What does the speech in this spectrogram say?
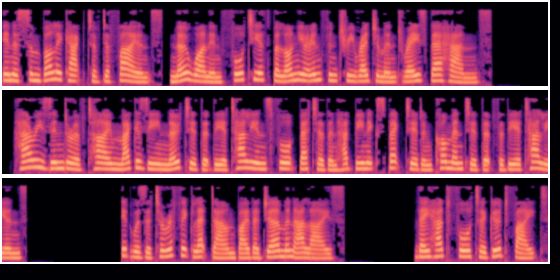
In a symbolic act of defiance, no one in 40th Bologna Infantry Regiment raised their hands. Harry Zinder of Time magazine noted that the Italians fought better than had been expected and commented that for the Italians, it was a terrific letdown by their German allies. They had fought a good fight.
